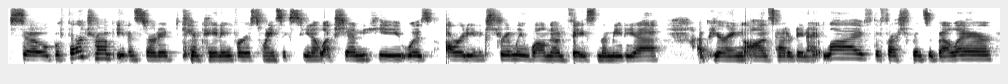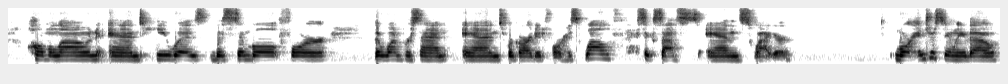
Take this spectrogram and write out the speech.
So, before Trump even started campaigning for his 2016 election, he was already an extremely well known face in the media, appearing on Saturday Night Live, The Fresh Prince of Bel Air, Home Alone, and he was the symbol for the 1% and regarded for his wealth, success, and swagger. More interestingly, though,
